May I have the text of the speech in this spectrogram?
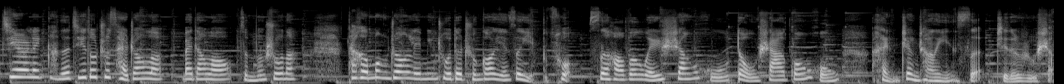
竟然连肯德基都出彩妆了，麦当劳怎么能输呢？它和梦妆联名出的唇膏颜色也不错，色号分为珊瑚、豆沙、光红，很正常的颜色，值得入手。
